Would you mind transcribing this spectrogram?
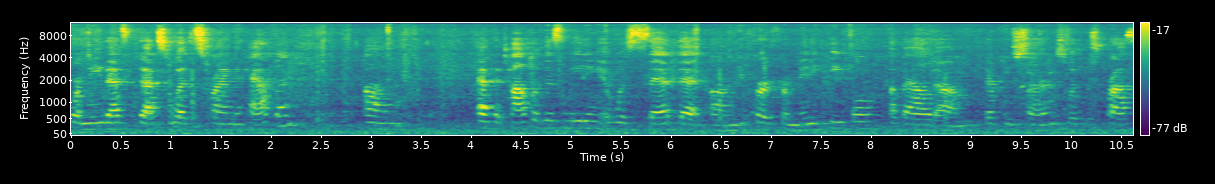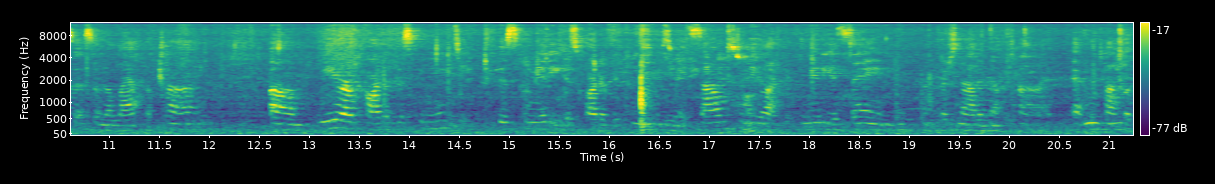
for me, that's, that's what's trying to happen. Um, at the top of this meeting, it was said that, um, you've heard from many people about, um, their concerns with this process and the lack of time. Um, we are a part of this community. This committee is part of the community. And it sounds to me like the committee is saying there's not enough time at the top of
